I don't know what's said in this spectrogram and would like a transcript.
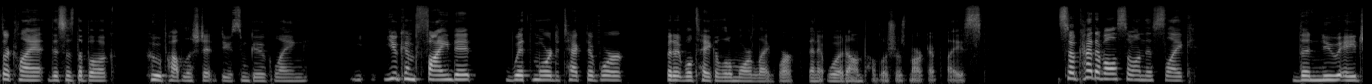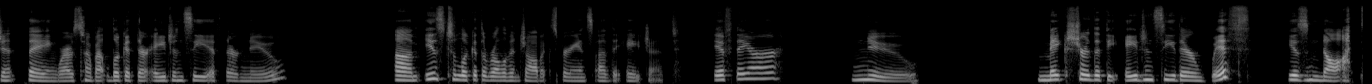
their client. This is the book. Who published it? Do some Googling. Y- You can find it with more detective work, but it will take a little more legwork than it would on Publishers Marketplace so kind of also on this like the new agent thing where I was talking about look at their agency if they're new um is to look at the relevant job experience of the agent. If they are new, make sure that the agency they're with is not.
